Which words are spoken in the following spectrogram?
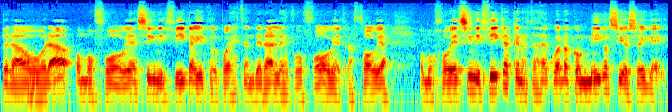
Pero ahora homofobia significa, y tú puedes extender a lesbofobia, transfobia, homofobia significa que no estás de acuerdo conmigo si yo soy gay.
